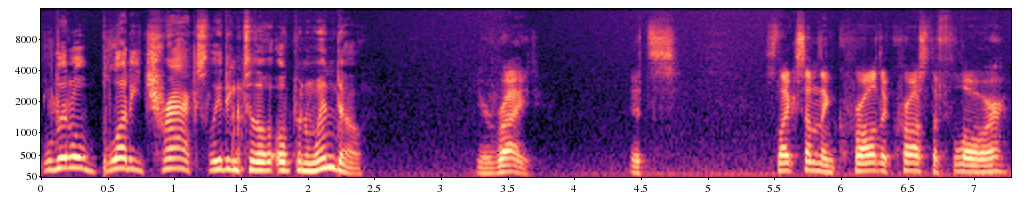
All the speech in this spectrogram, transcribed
little bloody tracks leading to the open window. You're right. It's it's like something crawled across the floor,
